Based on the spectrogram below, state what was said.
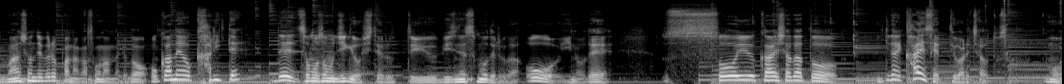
マンションデベロッパーなんかそうなんだけどお金を借りてでそもそも事業してるっていうビジネスモデルが多いのでそういう会社だといきなり返せって言われちゃうとさもう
